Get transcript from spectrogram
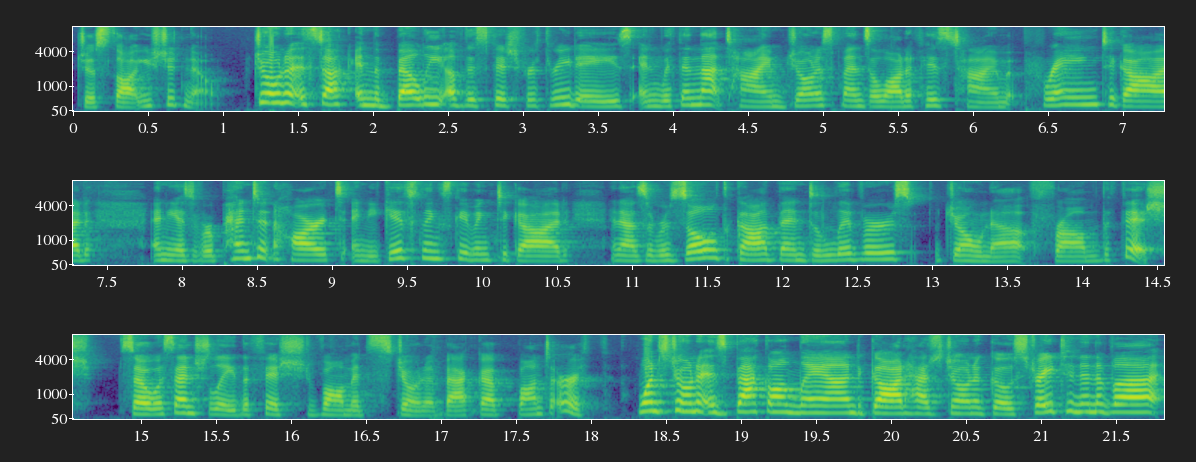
just thought you should know. Jonah is stuck in the belly of this fish for three days, and within that time, Jonah spends a lot of his time praying to God, and he has a repentant heart, and he gives thanksgiving to God, and as a result, God then delivers Jonah from the fish. So essentially, the fish vomits Jonah back up onto earth. Once Jonah is back on land, God has Jonah go straight to Nineveh,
